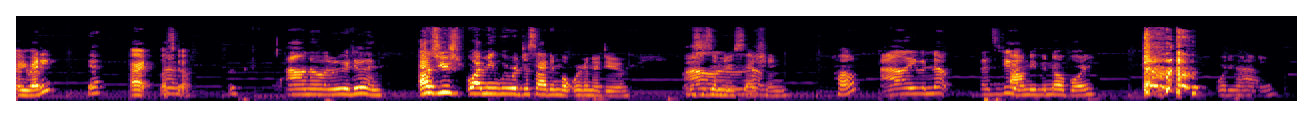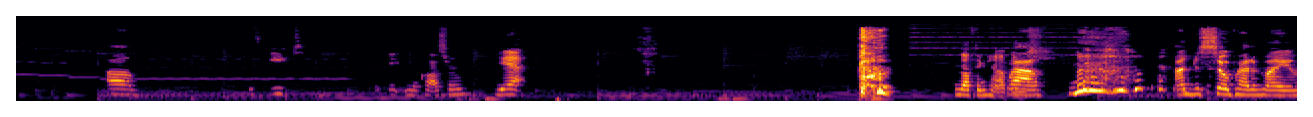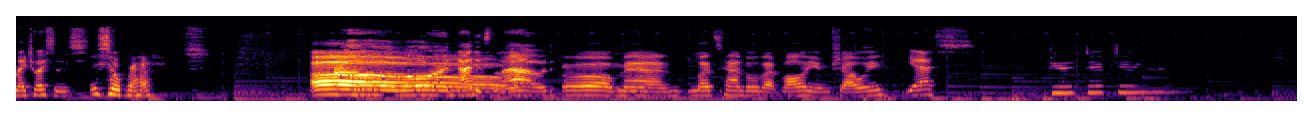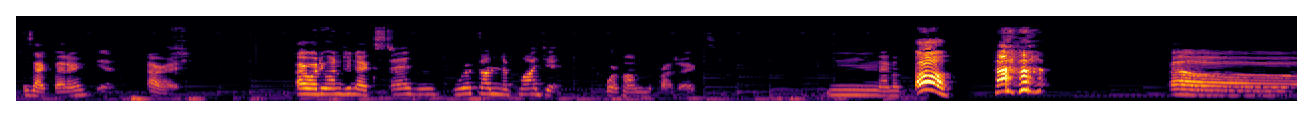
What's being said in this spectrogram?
Are you ready? Yeah. All right, let's go. I don't know what we were doing. As usual, I mean, we were deciding what we're gonna do. This is a new know. session. Huh? I don't even know. Let's do I it. don't even know, boy. what do you want to do? Um, let's eat. Eat in the classroom? Yeah. Nothing happens. Wow. Wow. I'm just so proud of my my choices. I'm so proud. Oh, Lord, that is loud. Oh man, let's handle that volume, shall we? Yes. Do, do, do. Is that better? Yeah. All right. All right. What do you want to do next? Let's work on the project. Work on the project. Mm, I don't. Oh. Oh.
